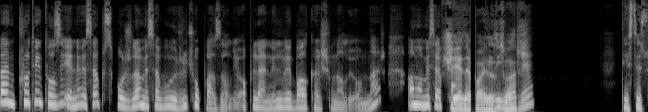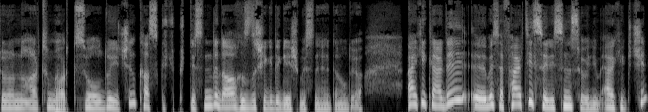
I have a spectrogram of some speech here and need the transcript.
Ben protein tozu yerine mesela sporcular mesela bu ürünü çok fazla alıyor. Apelenli ve bal karışımını alıyor onlar. Ama mesela Şeye de faydası var. Testosteronun artırması olduğu için kas küt- kütlesinin de daha hızlı şekilde gelişmesine neden oluyor. Erkeklerde e, mesela fertil serisini söyleyeyim erkek için.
